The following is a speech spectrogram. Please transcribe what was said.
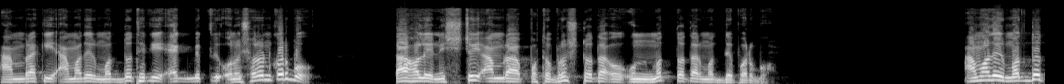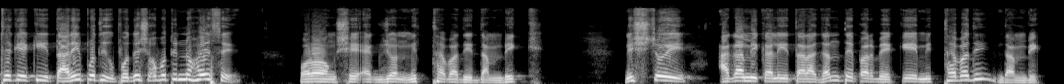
আমরা কি আমাদের মধ্য থেকে এক ব্যক্তির অনুসরণ করব? তাহলে নিশ্চয়ই আমরা পথভ্রষ্টতা ও উন্মত্ততার মধ্যে পড়ব। আমাদের মধ্য থেকে কি তারই প্রতি উপদেশ অবতীর্ণ হয়েছে? বরং সে একজন মিথ্যাবাদী দাম্ভিক। নিশ্চয়ই আগামীকালই তারা জানতে পারবে কে মিথ্যাবাদী দাম্ভিক।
